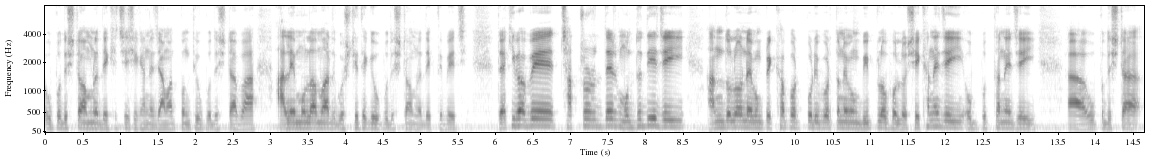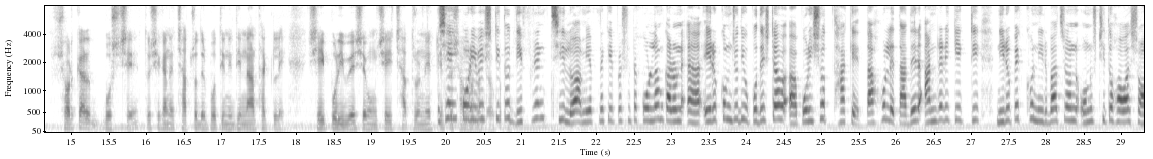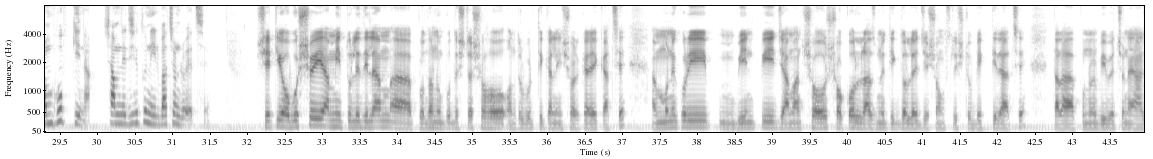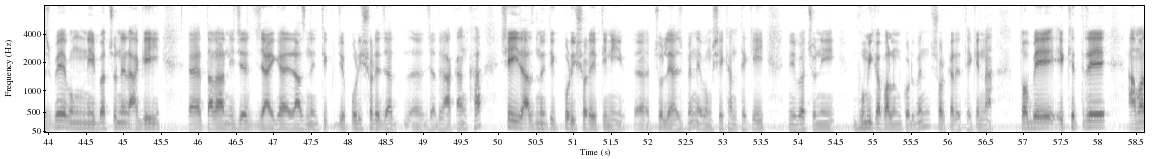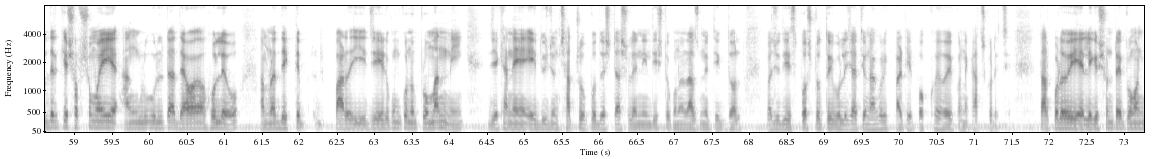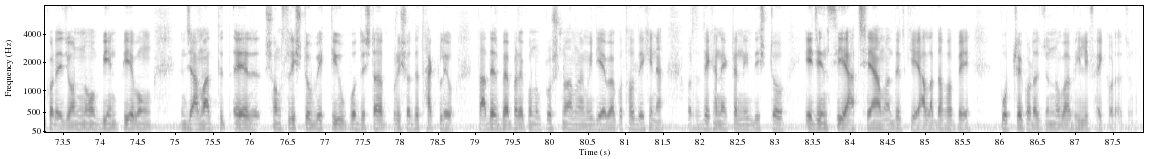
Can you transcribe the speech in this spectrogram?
উপদেষ্টাও আমরা দেখেছি সেখানে জামাতপন্থী উপদেষ্টা বা আলেমোলামার গোষ্ঠী থেকে উপদেষ্টাও আমরা দেখতে পেয়েছি। তো একইভাবে ছাত্রদের মধ্য দিয়ে যেই আন্দোলন এবং প্রেক্ষাপট পরিবর্তন এবং বিপ্লব হলো সেখানে যেই অভ্যুত্থানে যেই উপদেষ্টা সরকার বসছে তো সেখানে ছাত্রদের প্রতিনিধি না থাকলে সেই পরিবেশ এবং সেই ছাত্র নেতৃত্ব সেই পরিবেশটি তো ডিফারেন্ট ছিল আমি আপনাকে এই প্রশ্নটা করলাম কারণ এরকম যদি উপদেষ্টা পরিষদ থাকে তাহলে তাদের আন্ডারে কি একটি নিরপেক্ষ নির্বাচন অনুষ্ঠিত হওয়া সম্ভব কিনা? সামনে যেহেতু নির্বাচন রয়েছে। সেটি অবশ্যই আমি তুলে দিলাম প্রধান উপদেষ্টা সহ অন্তর্বর্তীকালীন সরকারের কাছে। আমি মনে করি বিএনপি, জামাত সহ সকল রাজনৈতিক দলের যে সংশ্লিষ্ট ব্যক্তিরা আছে, তারা পুনর্বিবেচনায় আসবে এবং নির্বাচনের আগেই তারা নিজের জায়গায় রাজনৈতিক যে পরিসরে যাদের আকাঙ্ক্ষা, সেই রাজনৈতিক পরিসরে তিনি চলে আসবেন এবং সেখান থেকেই নির্বাচনী ভূমিকা পালন করবেন সরকারের থেকে না। তবে এক্ষেত্রে আমাদেরকে সবসময় আঙ্গুলটা দেওয়া হলেও আমরা দেখতে পারি যে এরকম কোনো প্রমাণ নেই যেখানে এই দুইজন ছাত্র উপদেষ্টা আসলে নির্দিষ্ট কোনো রাজনৈতিক দল বা যদি স্পষ্টতই বলি জাতীয় নাগরিক পার্টির পক্ষে হয়ে কোনো কাজ করেছে। তারপরে ওই অ্যালিগেশনটাই প্রমাণ করে যে অন্য বিএনপি এবং জামাতের সংশ্লিষ্ট ব্যক্তি উপদেষ্টা পরিষদে থাকলেও তাদের ব্যাপারে কোনো প্রশ্ন আমরা মিডিয়া বা কোথাও দেখি না। অর্থাৎ এখানে একটা নির্দিষ্ট এজেন্সি আছে আমাদেরকে আলাদাভাবে পোট্রে করার জন্য বা ভিলিফাই করার জন্য।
